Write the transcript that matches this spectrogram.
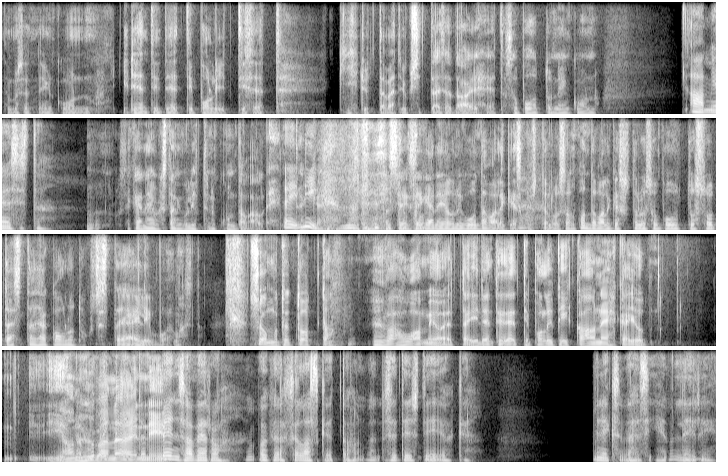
tämmöiset niin kuin identiteettipoliittiset kiihdyttävät yksittäiset aiheet. Se on puhuttu niin kuin Aamiaisista sekään ei oikeastaan niin liittynyt kuntavaaleihin. Ei niin. Mutta, mutta se, sekään ei ollut niin kuntavaalikeskusteluissa. Kuntavaalikeskusteluissa on puhuttu sotesta ja koulutuksesta ja elinvoimasta. Se on muuten totta. Hyvä huomio, että identiteettipolitiikka on ehkä jo ihan no, hyvä näin. Niin... Bensavero, voiko se laskea tuohon? Se tietysti ei ehkä. Meneekö se vähän siihen leiriin?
